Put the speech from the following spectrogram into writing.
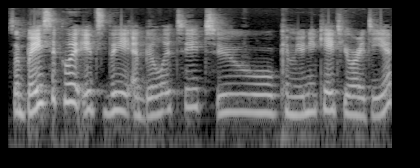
So basically, it's the ability to communicate your idea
